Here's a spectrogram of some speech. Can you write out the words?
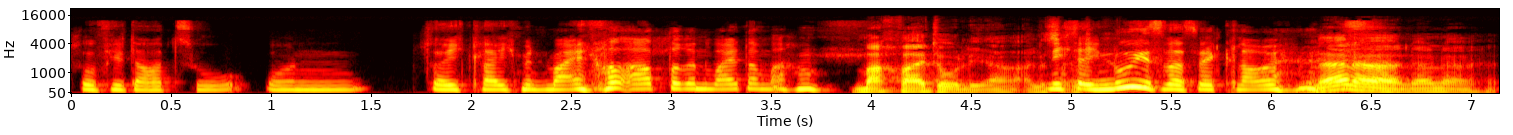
so viel dazu. Und Soll ich gleich mit meiner Adlerin weitermachen? Mach weiter, Uli, ja, alles Nicht, dass ich Luis was wegklaue. Nein, nein, nein, nein.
